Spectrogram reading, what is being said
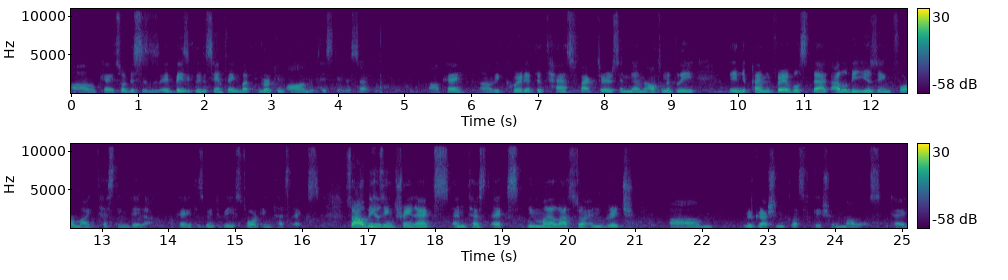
Um, okay, so this is basically the same thing, but working on the test data set. Okay, uh, we created the task factors and then ultimately the independent variables that I will be using for my testing data. Okay, it is going to be stored in test X. So I'll be using train X and test X in my lasso and ridge um, regression classification models, okay?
